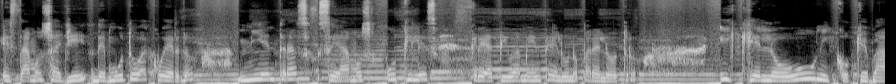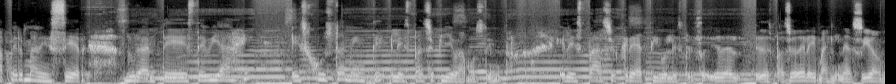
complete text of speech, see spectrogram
Estamos allí de mutuo acuerdo mientras seamos útiles creativamente el uno para el otro. Y que lo único que va a permanecer durante este viaje es justamente el espacio que llevamos dentro, el espacio creativo, el espacio, espacio de la imaginación,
